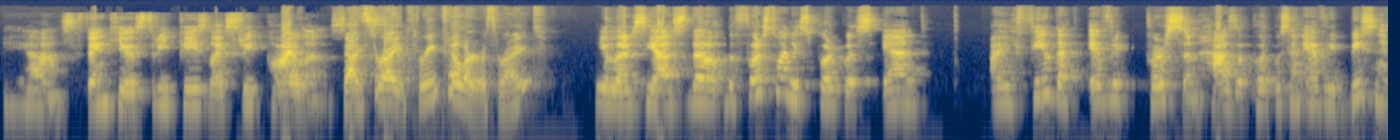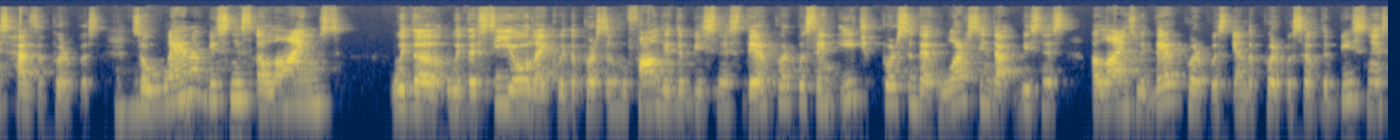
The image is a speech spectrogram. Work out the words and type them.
Yes, thank you. Three P's, like three pylons. That's right. Three pillars, right? Pillars yes the the first one is purpose and i feel that every person has a purpose and every business has a purpose mm-hmm. so when a business aligns with the with the ceo like with the person who founded the business their purpose and each person that works in that business aligns with their purpose and the purpose of the business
